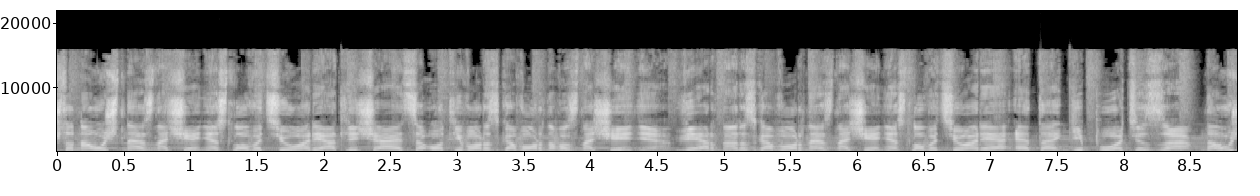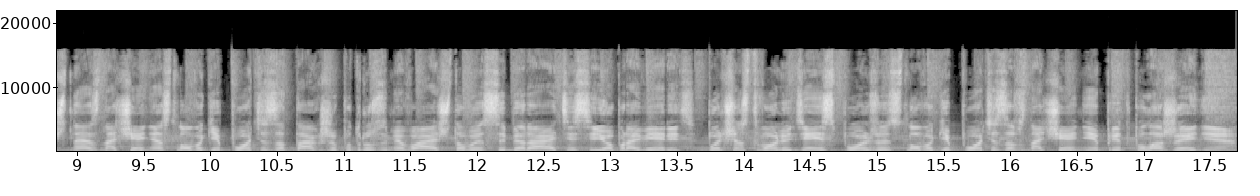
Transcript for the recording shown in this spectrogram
что научное значение слова «теория» отличается от его разговорного значения. Верно, разговорное значение слова «теория» — это гипотеза. Научное значение слова «гипотеза» также подразумевает, что вы собираетесь ее проверить. Большинство людей используют слово «гипотеза» в значении предположения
